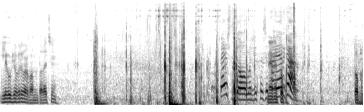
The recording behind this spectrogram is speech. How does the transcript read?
Λίγο πιο γρήγορα πάμε τώρα, έτσι. Πες το όμως, γιατί θα σε Ναι, πάει ναι, το αργά. Το είπα.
